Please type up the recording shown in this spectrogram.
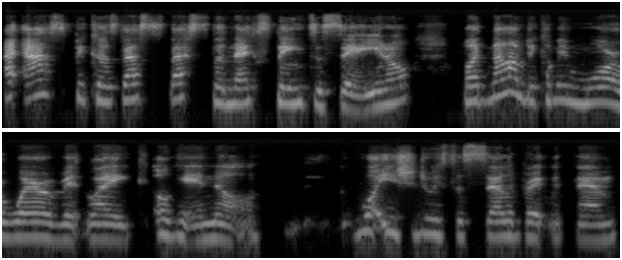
I ask because that's that's the next thing to say, you know. But now I'm becoming more aware of it. Like, okay, no, what you should do is to celebrate with them.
